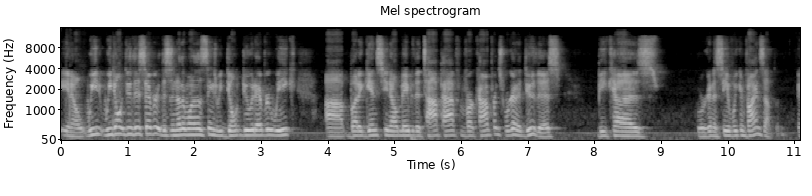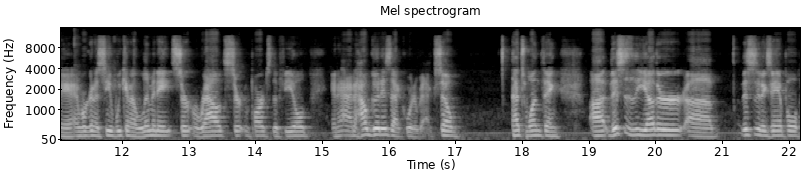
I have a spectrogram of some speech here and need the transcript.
you know we we don't do this ever this is another one of those things we don't do it every week. Uh, but against you know maybe the top half of our conference we're going to do this because we're going to see if we can find something. And we're going to see if we can eliminate certain routes certain parts of the field. And, and how good is that quarterback? So that's one thing uh, this is the other uh, this is an example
